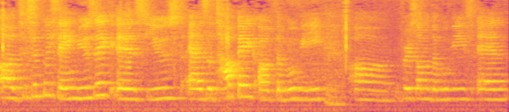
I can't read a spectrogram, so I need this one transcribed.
uh, to simply say, music is used as a topic of the movie um, for some of the movies, and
